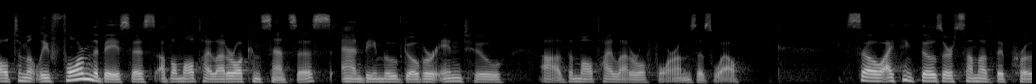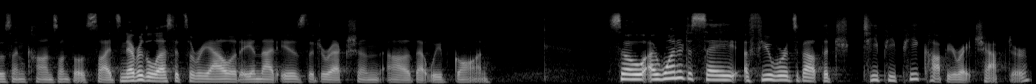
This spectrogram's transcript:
ultimately form the basis of a multilateral consensus and be moved over into uh, the multilateral forums as well. So I think those are some of the pros and cons on both sides. Nevertheless, it's a reality, and that is the direction uh, that we've gone. So I wanted to say a few words about the TPP copyright chapter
